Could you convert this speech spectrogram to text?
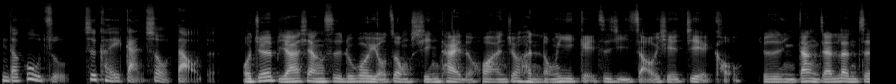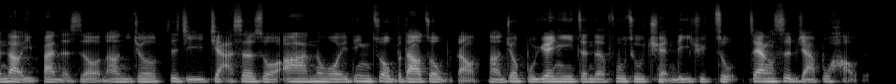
你的雇主是可以感受到的。我觉得比较像是，如果有这种心态的话，你就很容易给自己找一些借口。就是你当你在认真到一半的时候，然后你就自己假设说啊，那我一定做不到，做不到，然后就不愿意真的付出全力去做，这样是比较不好的。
